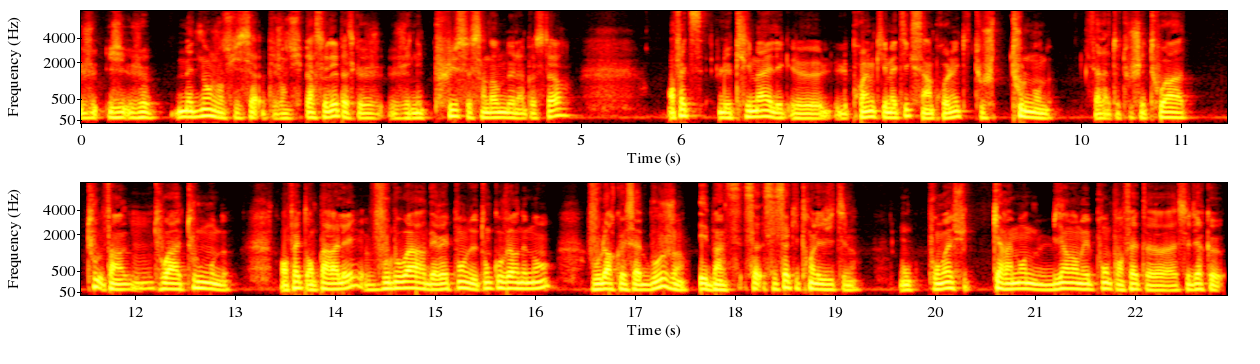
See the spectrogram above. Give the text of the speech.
je- je- je- maintenant j'en suis, cer- j'en suis persuadé parce que je, n'ai plus ce syndrome de l'imposteur. En fait, le climat, et les- le, le problème climatique, c'est un problème qui touche tout le monde. Ça va te toucher toi, tout, enfin Mhm. toi, tout le monde. En fait, en parler, vouloir des réponses de ton gouvernement, vouloir que ça bouge, et ben c'est ça, qui te rend légitime. Donc pour moi, je suis carrément bien dans mes pompes en fait euh, à se dire que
